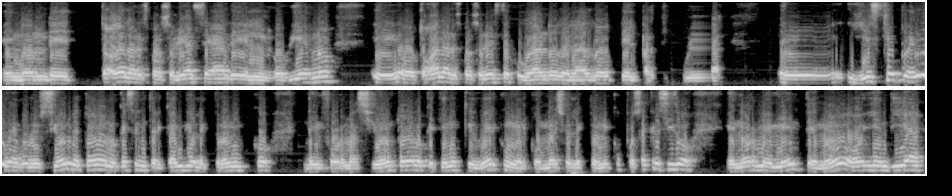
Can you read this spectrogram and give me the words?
en donde toda la responsabilidad sea del gobierno eh, o toda la responsabilidad esté jugando del lado del particular. Eh, y es que pues, la evolución de todo lo que es el intercambio electrónico de información, todo lo que tiene que ver con el comercio electrónico, pues ha crecido enormemente, ¿no? Hoy en día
